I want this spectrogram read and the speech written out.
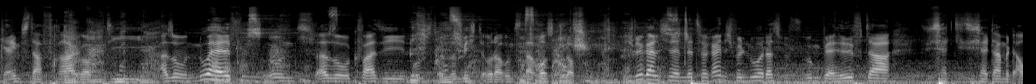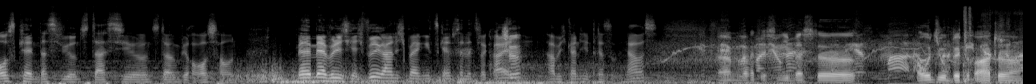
GameStar frage, ob die also nur helfen und also quasi uns, also mich oder uns da rausklopfen. Ich will gar nicht in ein Netzwerk rein, ich will nur, dass mir irgendwer hilft da, die sich, halt, die sich halt damit auskennen, dass wir uns das hier uns da irgendwie raushauen. Mehr, mehr will ich nicht. Ich will gar nicht bei ins GameStar Netzwerk rein. Habe ich gar nicht Interesse. Ja, was? Ähm, was ist denn die beste Audio-Bitrate?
